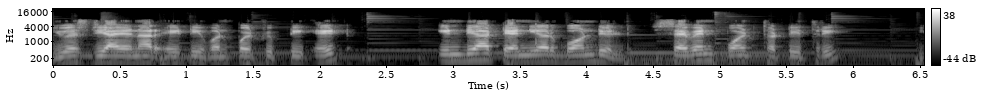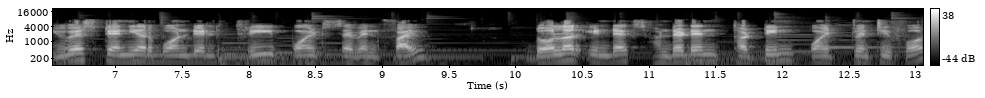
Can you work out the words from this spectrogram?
USD INR 81.58 India 10 year bond yield 7.33 US 10 year bond yield 3.75 dollar index 113.24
